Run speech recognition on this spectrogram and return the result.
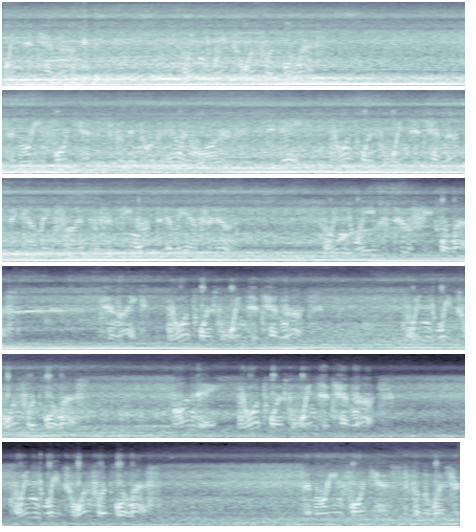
winds at 10 knots. Wind waves 1 foot or less. The Northern. Today, winds at 10 knots becoming 5 to 15 knots in the afternoon. Wind waves 2 feet or less. Tonight, northwest winds at 10 knots. Wind waves 1 foot or less. Monday, northwest winds at 10 knots. Wind waves 1 foot or less. The marine forecast for the western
